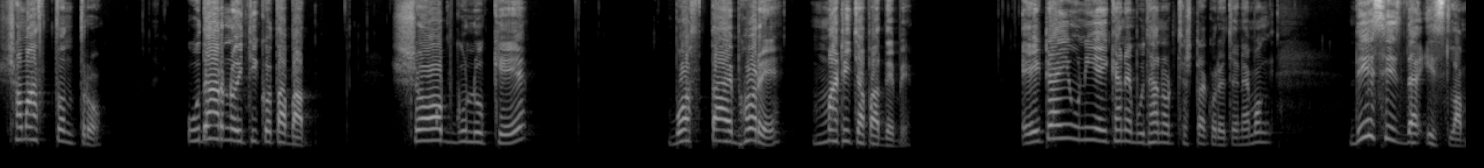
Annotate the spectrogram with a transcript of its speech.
সমাজতন্ত্র উদার নৈতিকতাবাদ সবগুলোকে বস্তায় ভরে মাটি চাপা দেবে। এইটাই উনি এইখানে বোঝানোর চেষ্টা করেছেন এবং দিস ইজ দ্য ইসলাম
